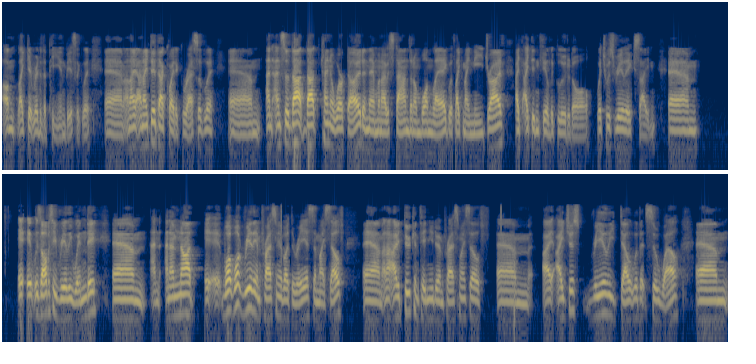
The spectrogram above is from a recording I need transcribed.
um like get rid of the pain basically. Um and I and I did that quite aggressively. Um and and so that that kind of worked out. And then when I was standing on one leg with like my knee drive, I I didn't feel the glute at all, which was really exciting. Um. It, it was obviously really windy, um, and and I'm not. It, it, what what really impressed me about the race and myself um, and I, I, do continue to impress myself. Um, I, I just really dealt with it so well. Um,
